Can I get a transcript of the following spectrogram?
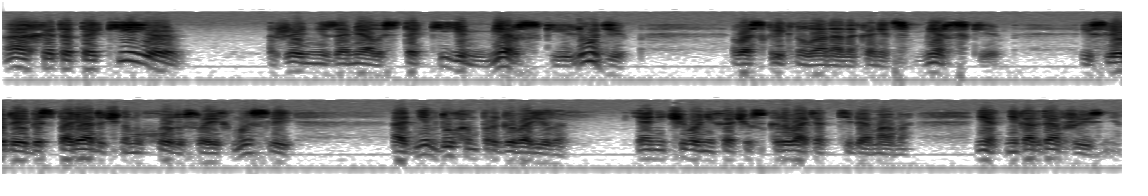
Ах, это такие... Женни замялась. «Такие мерзкие люди!» — воскликнула она, наконец. «Мерзкие!» И, следуя беспорядочному ходу своих мыслей, одним духом проговорила — я ничего не хочу скрывать от тебя, мама. Нет, никогда в жизни.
